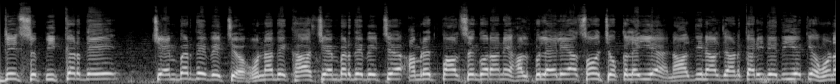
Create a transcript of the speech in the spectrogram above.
ਦੇ ਸਪੀਕਰ ਦੇ ਚੈਂਬਰ ਦੇ ਵਿੱਚ, ਉਹਨਾਂ ਦੇ ਖਾਸ ਚੈਂਬਰ ਦੇ ਵਿੱਚ ਅਮਰਿਤਪਾਲ ਸਿੰਘ ਹੋਰਾਂ ਨੇ ਹਲਫ ਲੈ ਲਿਆ, ਸਹੁੰ ਚੁੱਕ ਲਈ ਹੈ। ਨਾਲ ਦੀ ਨਾਲ ਜਾਣਕਾਰੀ ਦੇ ਦਈਏ ਕਿ ਹੁਣ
